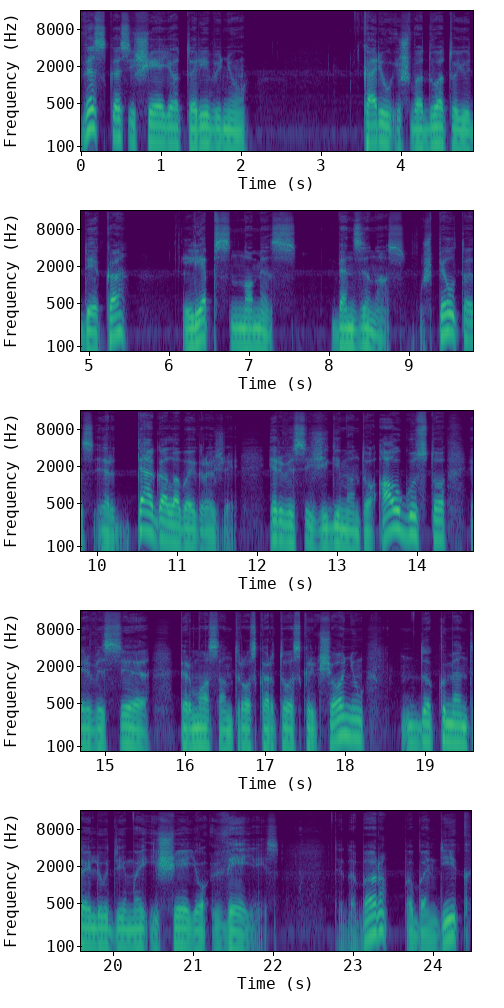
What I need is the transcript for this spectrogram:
Viskas išėjo tarybinių karių išvaduotojų dėka liepsnomis. Benzinas užpiltas ir dega labai gražiai ir visi Žygimanto Augusto, ir visi pirmos antros kartos krikščionių dokumentai liūdimai išėjo vėjais. Tai dabar pabandyk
